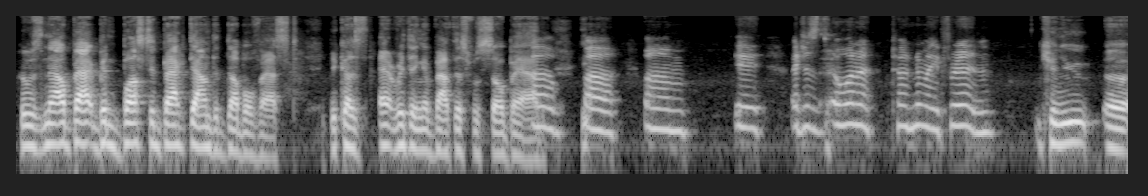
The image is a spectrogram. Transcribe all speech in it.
who's now back been busted back down to Double Vest because everything about this was so bad. Oh, uh, um, eh, I just I want to talk to my friend. Can you uh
